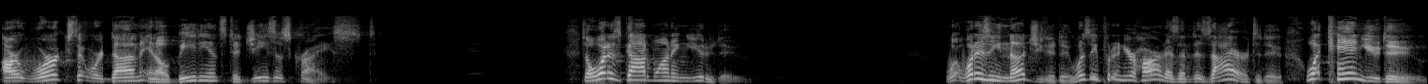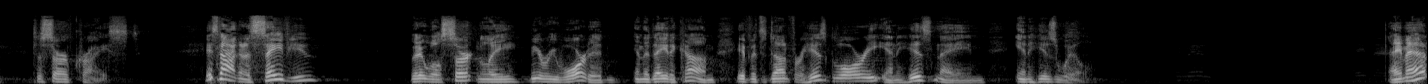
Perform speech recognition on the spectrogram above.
are works that were done in obedience to Jesus Christ. So, what is God wanting you to do? What, what does he nudge you to do? What does he put in your heart as a desire to do? What can you do to serve Christ? It's not going to save you, but it will certainly be rewarded in the day to come if it's done for his glory, in his name, in his will. Amen?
